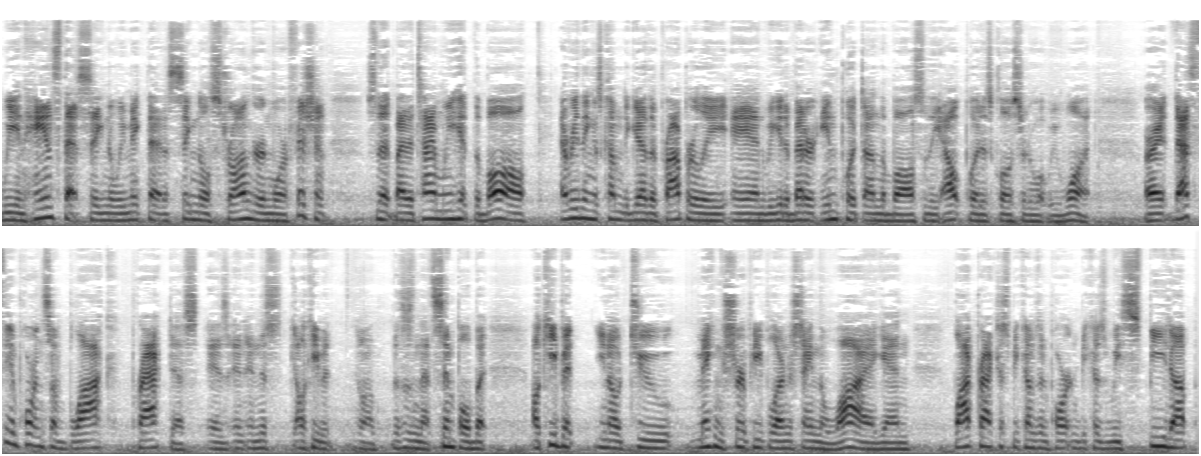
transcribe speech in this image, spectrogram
we enhance that signal. We make that a signal stronger and more efficient so that by the time we hit the ball, everything has come together properly and we get a better input on the ball so the output is closer to what we want. All right, that's the importance of block practice. Is and, and this I'll keep it. Well, this isn't that simple, but I'll keep it. You know, to making sure people are understanding the why. Again, block practice becomes important because we speed up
